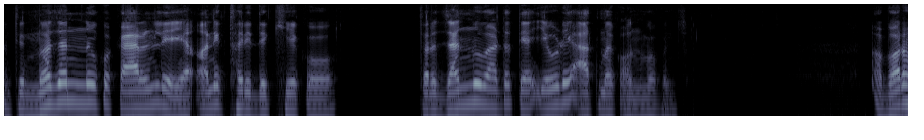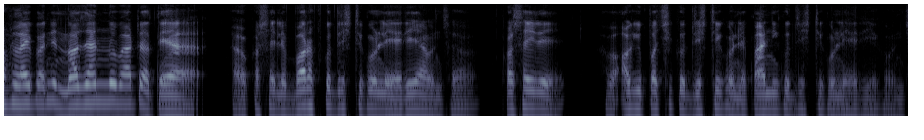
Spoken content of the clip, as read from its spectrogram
त्यो नजान्नुको कारणले यहाँ अनेक थरी देखिएको हो तर जान्नुबाट त्यहाँ एउटै आत्माको अनुभव हुन्छ। बरफलाई पनि नजान्नुबाट त्यहाँ कसैले बरफको दृष्टिकोणले हेरिया हुन्छ कसैले अब अघि पछिको दृष्टिकोणले पानीको दृष्टिकोणले हेरिएको हुन्छ।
